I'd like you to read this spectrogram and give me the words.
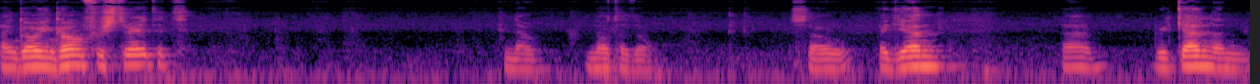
and going home frustrated? No, not at all. So again, uh, we can and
